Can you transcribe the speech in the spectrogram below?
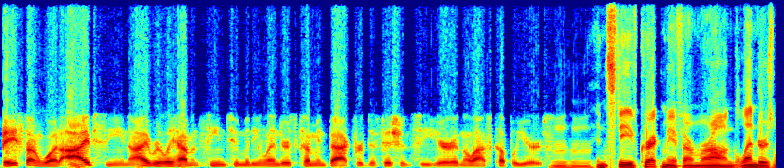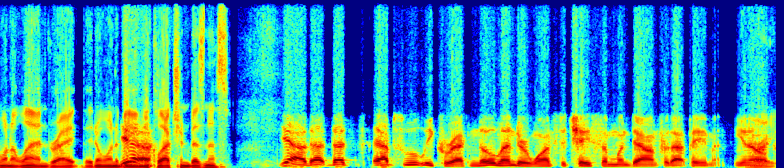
based on what I've seen, I really haven't seen too many lenders coming back for deficiency here in the last couple of years. And Steve, correct me if I'm wrong. Lenders want to lend, right? They don't want to be in Yeah. the collection business. Yeah, that that's absolutely correct. No lender wants to chase someone down for that payment. You know, Right.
